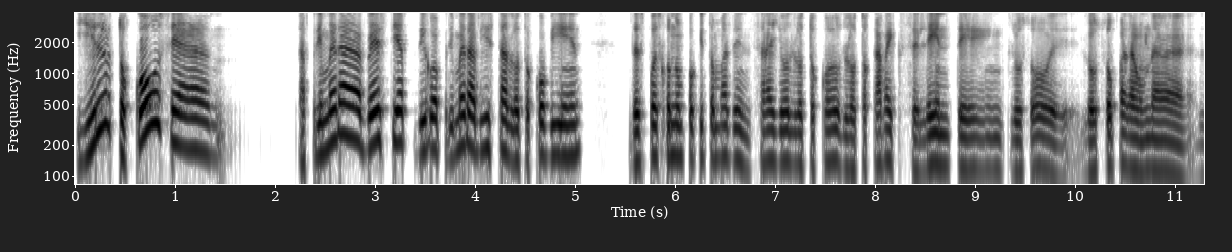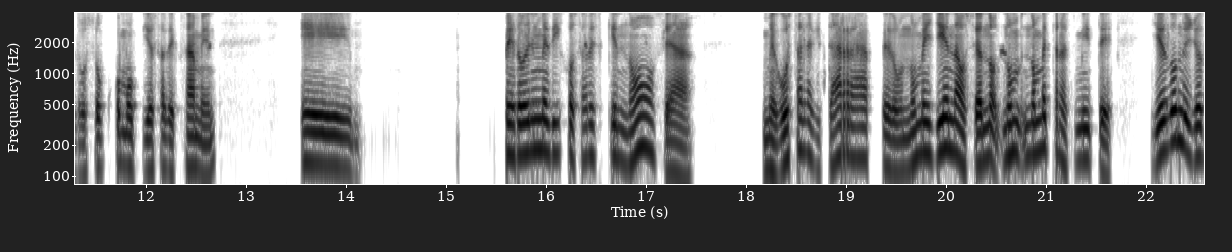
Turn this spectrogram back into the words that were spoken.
y él lo tocó, o sea, a primera bestia, digo, a primera vista lo tocó bien, después con un poquito más de ensayo lo tocó, lo tocaba excelente, incluso eh, lo usó para una, lo usó como pieza de examen. eh, Pero él me dijo, ¿sabes qué? No, o sea, me gusta la guitarra, pero no me llena, o sea, no, no, me transmite. Y es donde yo,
